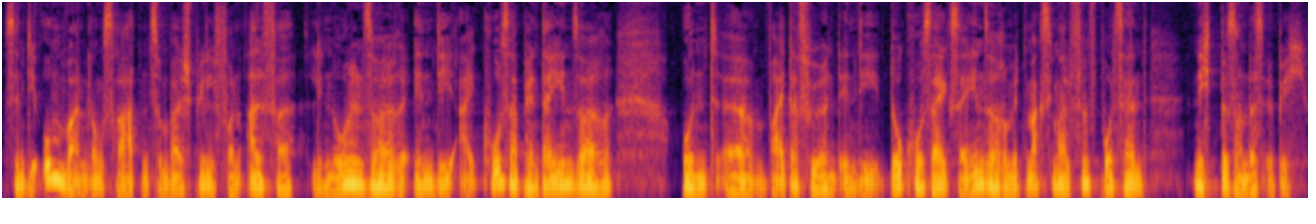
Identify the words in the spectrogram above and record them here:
sind die Umwandlungsraten zum Beispiel von Alpha-Linolensäure in die Eicosapentaensäure und äh, weiterführend in die Docosahexaensäure mit maximal 5% nicht besonders üppig.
